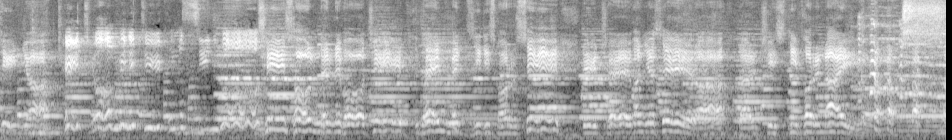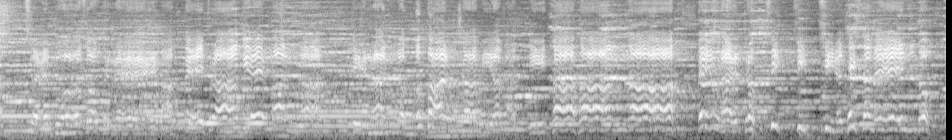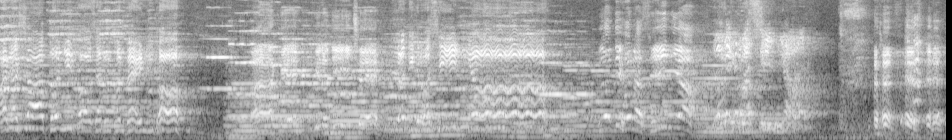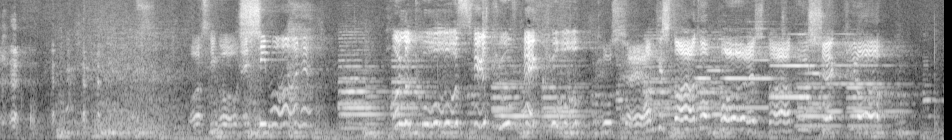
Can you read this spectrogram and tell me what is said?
signa Etio miniti cum signa Ci son delle voci dei mezzi discorsi Dicevan sera dal cisti fornaio. Se poso crema petra che manna Diranno pancia mia fatica sì nel testamento ha lasciato ogni cosa ad un convento. Ma che chi lo dice? Lo dico a signo lo dico una signa lo dico una signa oh Simone Simone oh tu sei il più vecchio? Tu sei anche stato pure stato secchio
